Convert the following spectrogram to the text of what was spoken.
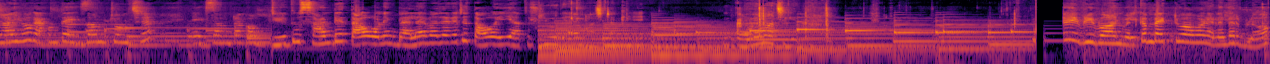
যাই হোক, এখন তো এক্সাম চলছে। এক্সামটা যেহেতু সানডে তাও অনেক বেলায় বাজা গেছে, তাও এই এত সুন্দর দেয় মাছটা খেয়ে গরম আছে everyone welcome back to our another blog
